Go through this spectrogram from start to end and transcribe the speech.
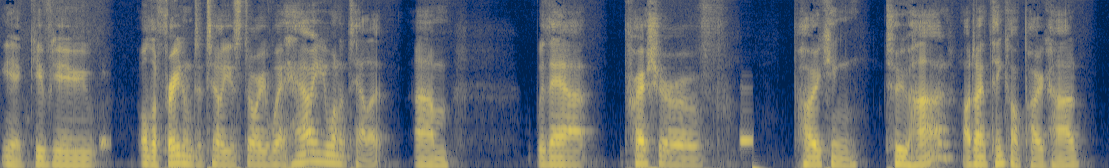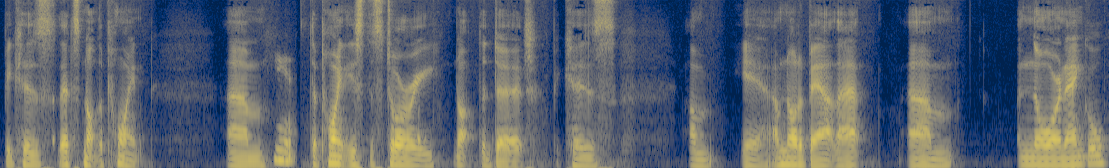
yeah, give you all the freedom to tell your story where how you want to tell it. Um, without pressure of poking too hard. I don't think I'll poke hard because that's not the point. Um, yeah. The point is the story, not the dirt, because I'm yeah I'm not about that. Um, nor an angle.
